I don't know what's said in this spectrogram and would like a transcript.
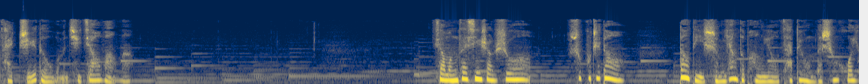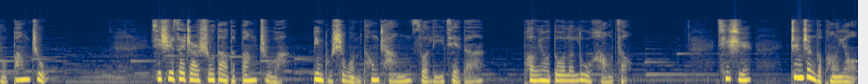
才值得我们去交往呢？小萌在信上说：“说不知道到底什么样的朋友才对我们的生活有帮助。”其实，在这儿说到的帮助啊，并不是我们通常所理解的。朋友多了，路好走。其实，真正的朋友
